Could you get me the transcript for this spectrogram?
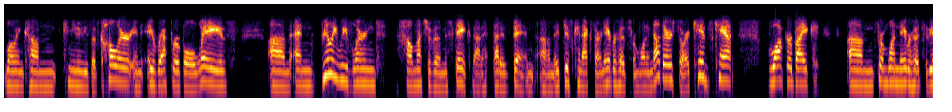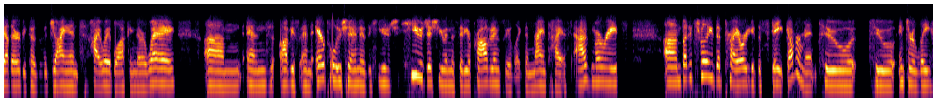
low income communities of color in irreparable ways. Um, and really, we've learned how much of a mistake that that has been. Um, it disconnects our neighborhoods from one another, so our kids can't walk or bike um, from one neighborhood to the other because of a giant highway blocking their way. Um, and obviously, and air pollution is a huge, huge issue in the city of Providence. We have like the ninth highest asthma rates. Um, but it's really the priority of the state government to to interlace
